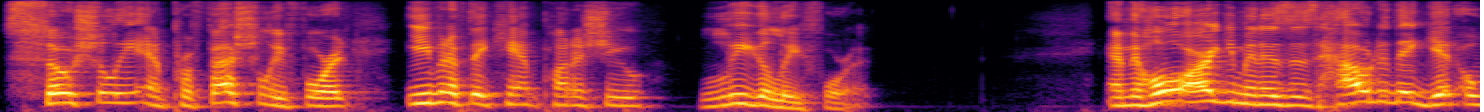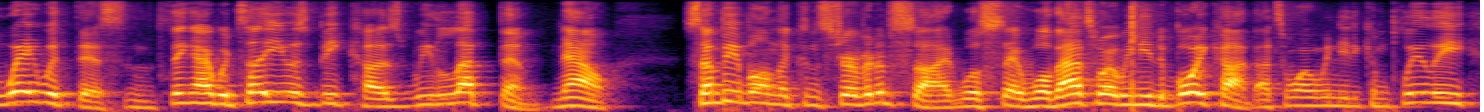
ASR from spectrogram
socially and professionally for it, even if they can't punish you legally for it. And the whole argument is, is how do they get away with this? And the thing I would tell you is because we let them. Now, some people on the conservative side will say, well, that's why we need to boycott. That's why we need to completely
